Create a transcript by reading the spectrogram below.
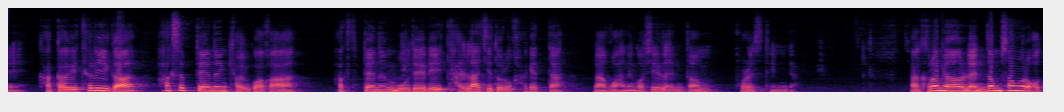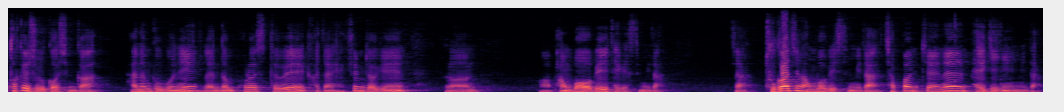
예, 각각의 트리가 학습되는 결과가 학습되는 모델이 달라지도록 하겠다라고 하는 것이 random forest입니다. 자, 그러면 랜덤성을 어떻게 줄 것인가 하는 부분이 random forest의 가장 핵심적인 그런 어, 방법이 되겠습니다. 자, 두 가지 방법이 있습니다. 첫 번째는 bagging입니다.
